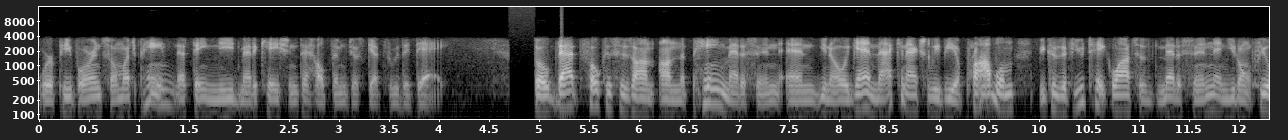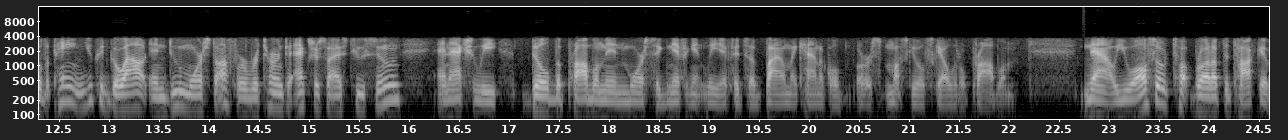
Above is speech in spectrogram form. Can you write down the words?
where people are in so much pain that they need medication to help them just get through the day. So that focuses on on the pain medicine, and you know, again, that can actually be a problem because if you take lots of medicine and you don't feel the pain, you could go out and do more stuff or return to exercise too soon, and actually build the problem in more significantly if it's a biomechanical or musculoskeletal problem. Now, you also t- brought up the topic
